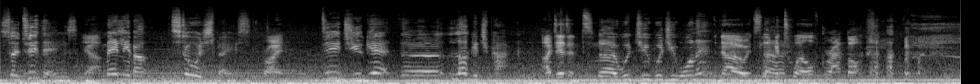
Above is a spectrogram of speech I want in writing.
So two things, Yeah. mainly about storage space. Right. Did you get the luggage pack? I didn't. No. Would you? Would you want it? No, it's like a 12 grand option.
